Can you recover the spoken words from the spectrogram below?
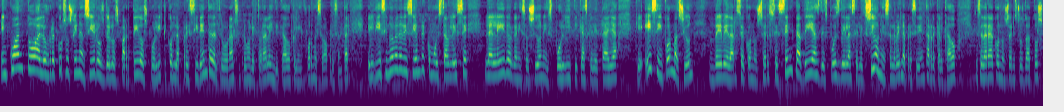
En cuanto a los recursos financieros de los partidos políticos, la presidenta del Tribunal Supremo Electoral ha indicado que la informe se va a presentar el 19 de diciembre como establece la ley de organizaciones políticas que detalla que esa información debe darse a conocer 60 días después de las elecciones. A la vez la presidenta ha recalcado que se dará a conocer estos datos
